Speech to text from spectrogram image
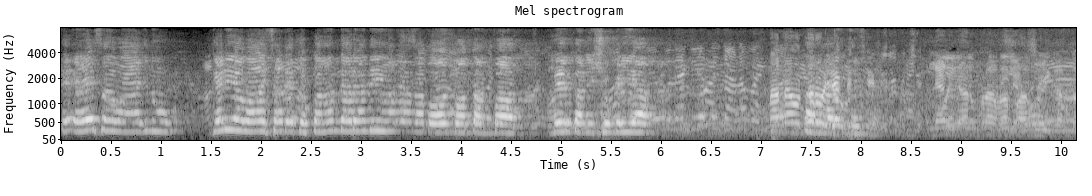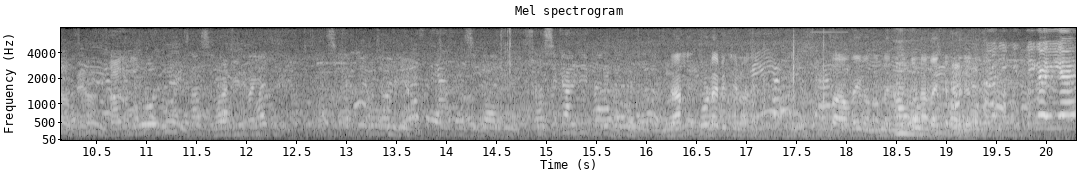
ਤੇ ਇਸ ਆਵਾਜ਼ ਨੂੰ, ਜਿਹੜੀ ਆਵਾਜ਼ ਸਾਡੇ ਦੁਕਾਨਦਾਰਾਂ ਦੀ ਉਹਨਾਂ ਦਾ ਬਹੁਤ ਬਹੁਤ ਧੰਨਵਾਦ। ਮਿਹਰਬਾਨੀ, ਸ਼ੁਕਰੀਆ। ਮਾਤਾ ਉਧਰ ਹੋ ਜਾ ਪਿੱਛੇ। ਲੈ ਯਾਰ ਭਰਾਵਾ ਪਾਸ ਹੀ ਕਰਦਾ ਪਿਆ। ਗੱਲ ਥੋੜਾ ਪਿੱਛੇ ਮੈਂ ਬਾਬਾ ਹੀ ਬੰਦਾ ਮੈਨੂੰ ਨਾ ਵਿੱਚ ਵੜ ਜਾ ਜਾਰੀ ਕੀਤੀ ਗਈ ਹੈ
